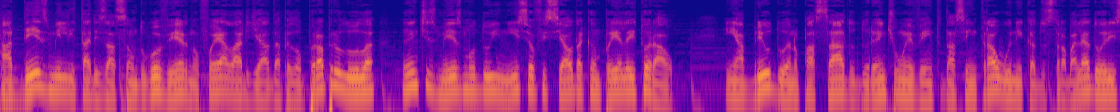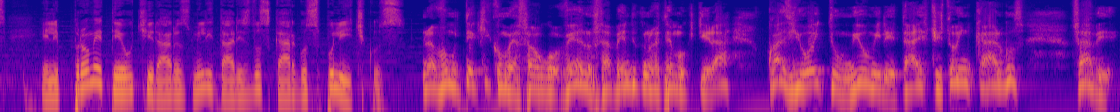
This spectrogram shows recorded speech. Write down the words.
A desmilitarização do governo foi alardeada pelo próprio Lula antes mesmo do início oficial da campanha eleitoral. Em abril do ano passado, durante um evento da Central Única dos Trabalhadores, ele prometeu tirar os militares dos cargos políticos. Nós vamos ter que começar o governo sabendo que nós temos que tirar quase 8 mil militares que estão em cargos, sabe,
